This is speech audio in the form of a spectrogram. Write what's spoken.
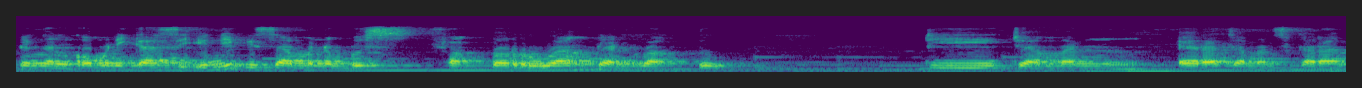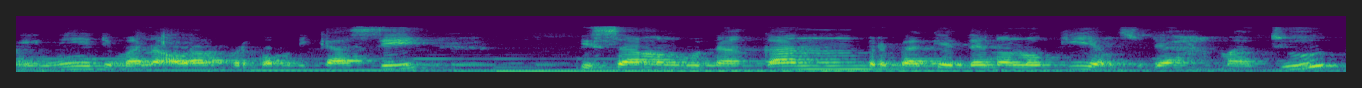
dengan komunikasi ini bisa menembus faktor ruang dan waktu. Di zaman era zaman sekarang ini di mana orang berkomunikasi bisa menggunakan berbagai teknologi yang sudah maju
